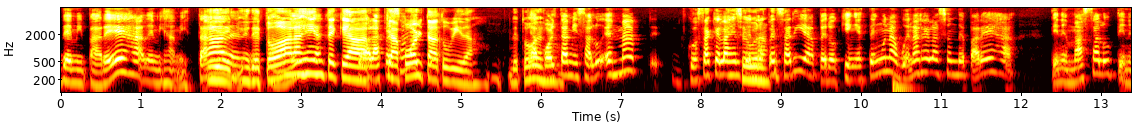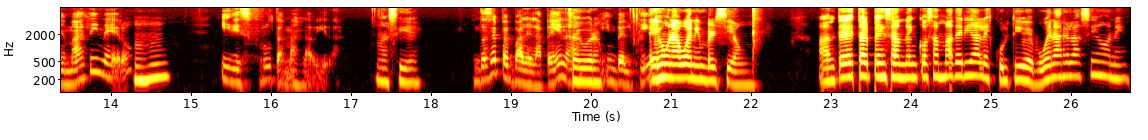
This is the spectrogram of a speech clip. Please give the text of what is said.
de mi pareja, de mis Y amistades. de, y de toda la gente que, a- aporta a tu vida. De todo que aporta a mi salud. Es más, cosa que la gente Segura. no pensaría, pero quien esté en una buena relación de pareja tiene más salud, tiene más dinero y disfruta más la vida. Así es. Entonces, pues vale la pena Seguro. invertir. Es una buena inversión. Antes de estar pensando en cosas materiales, cultive buenas relaciones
